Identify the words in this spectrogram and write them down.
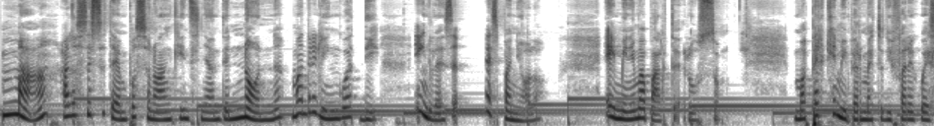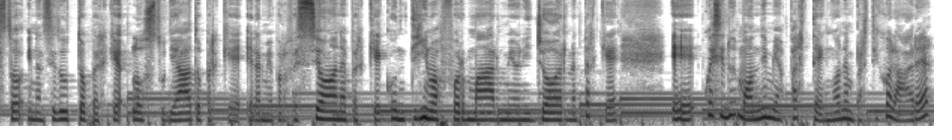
ma allo stesso tempo sono anche insegnante non madrelingua di inglese e spagnolo e in minima parte russo. Ma perché mi permetto di fare questo? Innanzitutto perché l'ho studiato, perché è la mia professione, perché continuo a formarmi ogni giorno, perché eh, questi due mondi mi appartengono in particolare.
